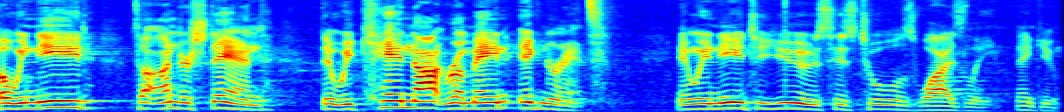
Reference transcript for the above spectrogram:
But we need to understand that we cannot remain ignorant and we need to use his tools wisely. Thank you.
